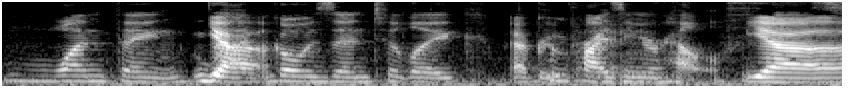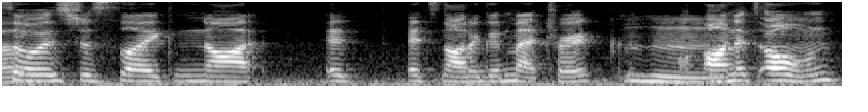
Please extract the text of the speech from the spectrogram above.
one thing Yeah. that goes into like Everything. comprising your health. Yeah. So it's just like not it it's not a good metric Mm-hmm. on its own.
